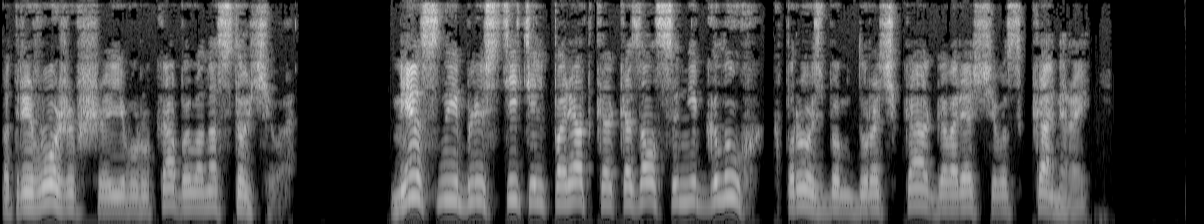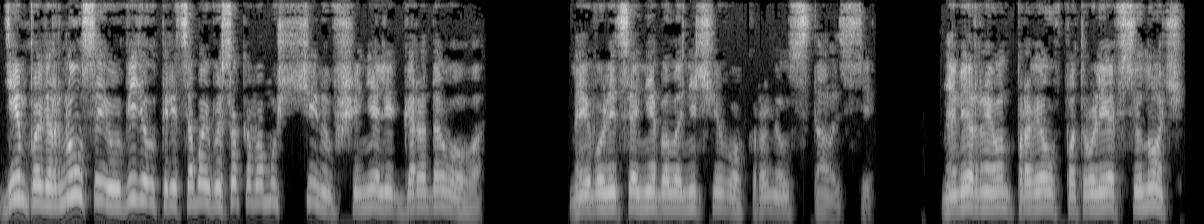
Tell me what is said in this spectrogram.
Потревожившая его рука была настойчива. Местный блюститель порядка оказался не глух к просьбам дурачка, говорящего с камерой. Дим повернулся и увидел перед собой высокого мужчину в шинели городового. На его лице не было ничего, кроме усталости. Наверное, он провел в патруле всю ночь.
